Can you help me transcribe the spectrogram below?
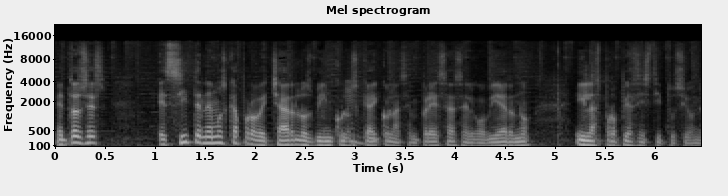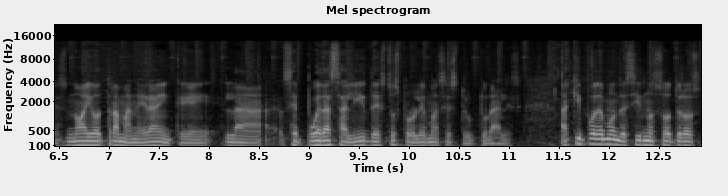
Entonces, eh, sí tenemos que aprovechar los vínculos que hay con las empresas, el gobierno y las propias instituciones. No hay otra manera en que la, se pueda salir de estos problemas estructurales. Aquí podemos decir nosotros,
